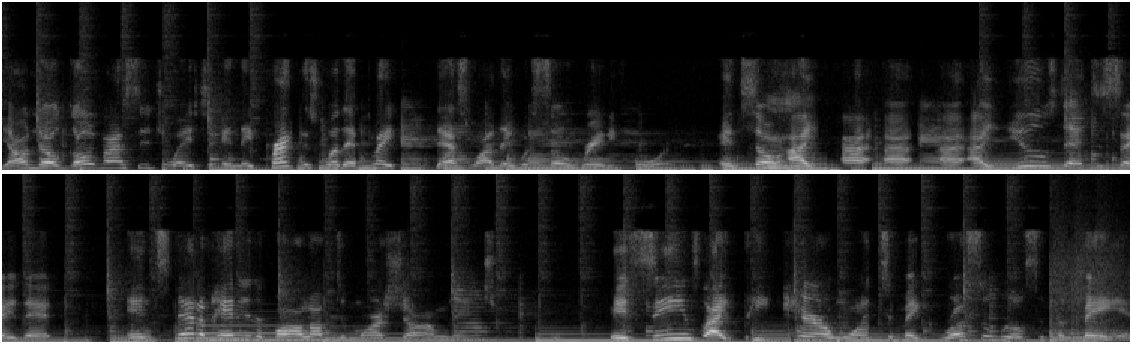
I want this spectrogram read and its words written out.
y'all know goal line situation," and they practice for that play. That's why they were so ready for it. And so mm. I, I, I I use that to say that instead of handing the ball off to Marshawn Lynch, it seems like Pete Carroll wanted to make Russell Wilson the man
